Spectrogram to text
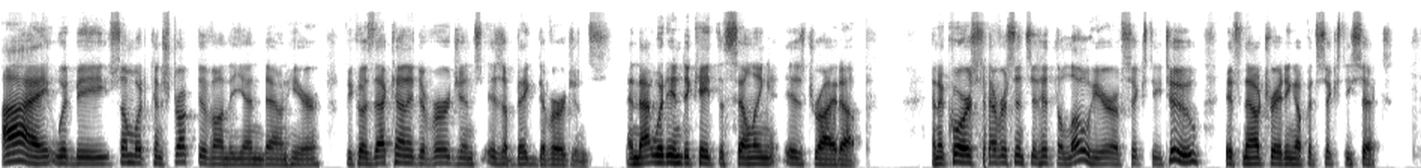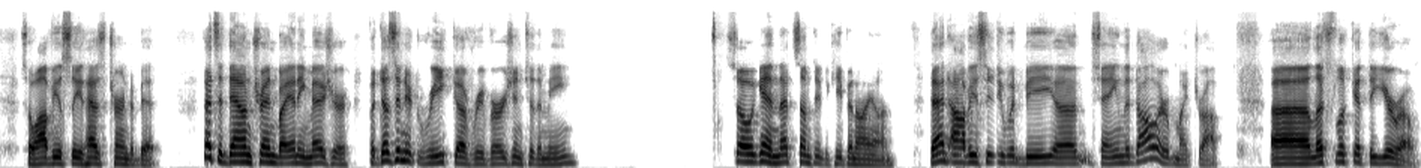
I would be somewhat constructive on the yen down here because that kind of divergence is a big divergence. And that would indicate the selling is dried up. And of course, ever since it hit the low here of 62, it's now trading up at 66. So obviously it has turned a bit. That's a downtrend by any measure, but doesn't it reek of reversion to the mean? So again, that's something to keep an eye on. That obviously would be uh, saying the dollar might drop. Uh, let's look at the euro.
